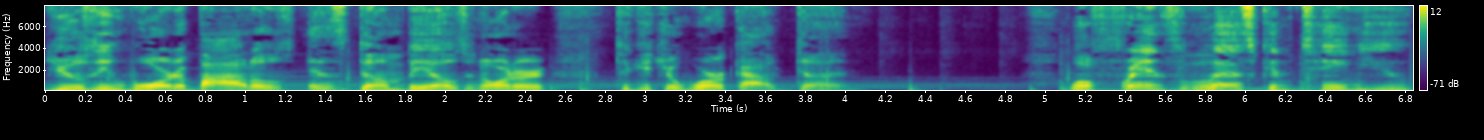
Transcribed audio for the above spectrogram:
using water bottles as dumbbells in order to get your workout done. Well, friends, let's continue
